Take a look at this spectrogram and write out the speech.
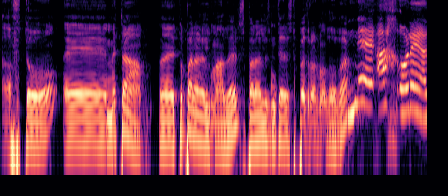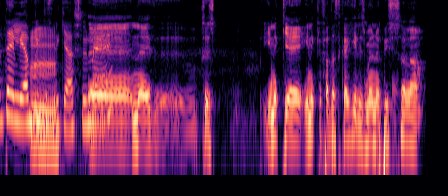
Αυτό. Ε, μετά ε, το Parallel Mothers, παράλληλε μητέρε του Πέτρου Αλμοδόβα. Ναι, αχ, ωραία, τέλεια. Μπήκε στη δικιά σου, ναι. Ε, ναι, ε, ξέρεις, είναι, και, είναι και φανταστικά γυρισμένο επίσης, αλλά,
